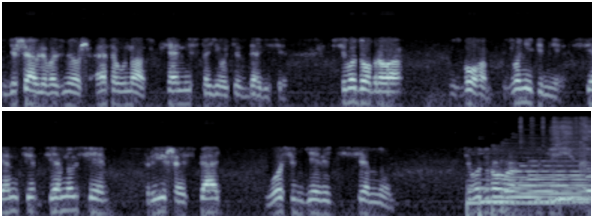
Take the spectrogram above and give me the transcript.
дешевле возьмешь. Это у нас в Хенни Тойоте в Дэвисе. Всего доброго, с Богом. Звоните мне 707 365 8970. Всего доброго.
